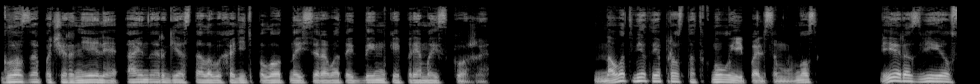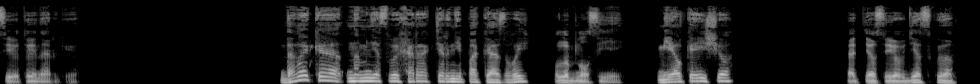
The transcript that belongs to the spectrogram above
глаза почернели, а энергия стала выходить плотной сероватой дымкой прямо из кожи. Но в ответ я просто ткнул ей пальцем в нос и развеял всю эту энергию. «Давай-ка на мне свой характер не показывай», — улыбнулся ей. «Мелко еще?» Отнес ее в детскую,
